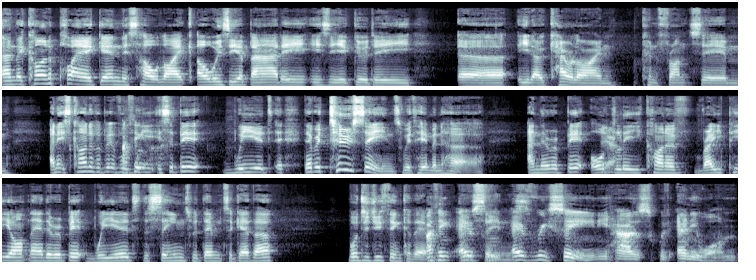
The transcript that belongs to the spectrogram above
And they kind of play again this whole like, "Oh, is he a baddie? Is he a goodie?" Uh, you know, Caroline confronts him, and it's kind of a bit of a think- weird, it's a bit weird. There are two scenes with him and her, and they're a bit oddly kind of rapey, aren't they? They're a bit weird. The scenes with them together. What did you think of them? I think every, scenes? every scene he has with anyone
